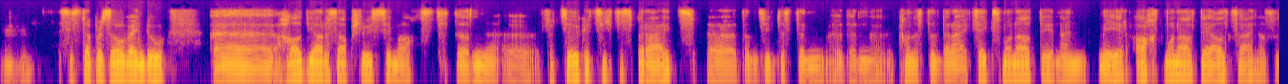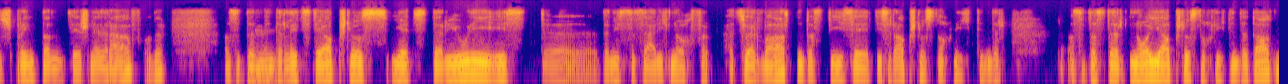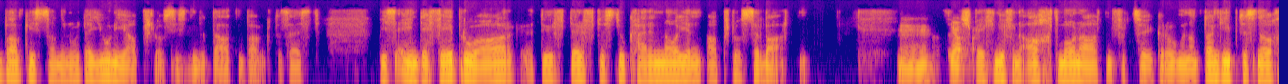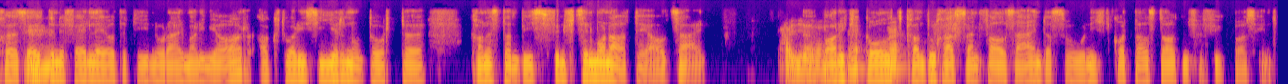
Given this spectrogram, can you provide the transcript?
Mhm. Es ist aber so, wenn du äh, Halbjahresabschlüsse machst, dann äh, verzögert sich das bereits. Äh, dann sind es dann, äh, dann kann es dann bereits sechs Monate, nein, mehr, acht Monate alt sein. Also es springt dann sehr schnell rauf, oder? Also dann, wenn mhm. der letzte Abschluss jetzt der Juni ist, äh, dann ist es eigentlich noch für, äh, zu erwarten, dass diese, dieser Abschluss noch nicht in der also dass der neue Abschluss noch nicht in der Datenbank ist, sondern nur der Juni-Abschluss ist in der Datenbank. Das heißt, bis Ende Februar dürf, dürftest du keinen neuen Abschluss erwarten. Mhm, also ja. sprechen wir von acht Monaten Verzögerungen. Und dann gibt es noch äh, seltene mhm. Fälle, oder die nur einmal im Jahr aktualisieren und dort äh, kann es dann bis 15 Monate alt sein. Ah, ja, äh, Barrick ja, Gold kann durchaus ein Fall sein, dass so nicht Quartalsdaten verfügbar sind.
